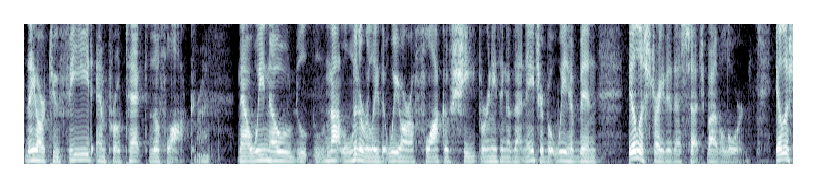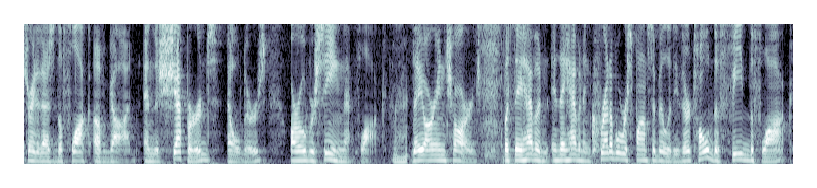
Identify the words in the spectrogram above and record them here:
They are to feed and protect the flock. Right. Now, we know not literally that we are a flock of sheep or anything of that nature, but we have been illustrated as such by the Lord, illustrated as the flock of God. And the shepherds, elders, are overseeing that flock. Right. They are in charge, but they have an and they have an incredible responsibility. They're told to feed the flock.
